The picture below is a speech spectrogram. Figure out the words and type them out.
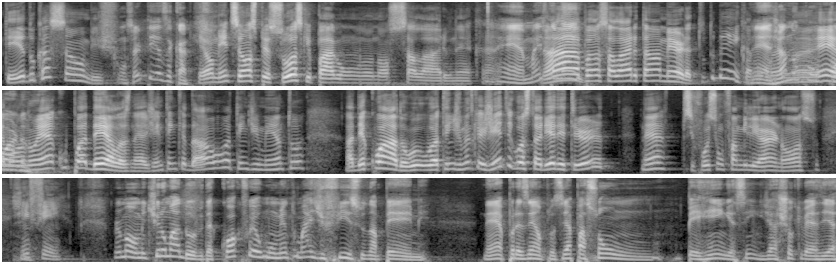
ter educação, bicho. Com certeza, cara. Realmente são as pessoas que pagam o nosso salário, né, cara? É, mas ah, também... o salário tá uma merda. Tudo bem, cara. É, já não é, concordo. não, não é culpa delas, né? A gente tem que dar o atendimento adequado. O, o atendimento que a gente gostaria de ter, né? Se fosse um familiar nosso. Sim. Enfim. Meu irmão, me tira uma dúvida. Qual foi o momento mais difícil na PM? Né? Por exemplo, você já passou um perrengue assim? Já achou que ia,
